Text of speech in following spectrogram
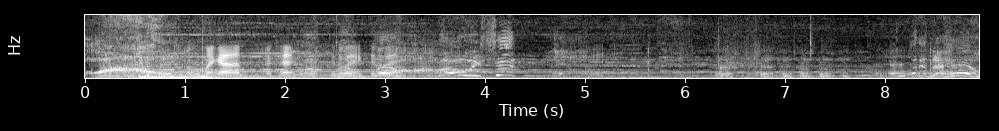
Oh, my god. Okay. Get away, get away. Holy shit! What in the hell?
